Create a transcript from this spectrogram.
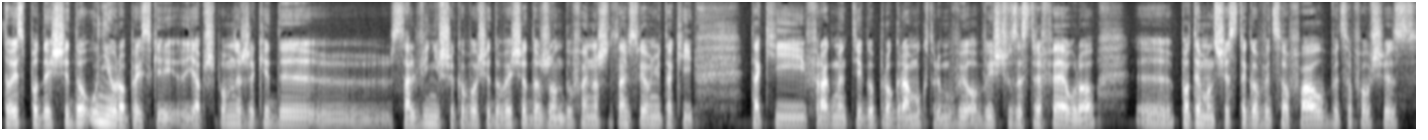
to jest podejście do Unii Europejskiej. Ja przypomnę, że kiedy y, Salvini szykował się do wejścia do rządu, Financial Times ujawnił taki, taki fragment jego programu, który mówił o wyjściu ze strefy euro. Potem on się z tego wycofał, wycofał się z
